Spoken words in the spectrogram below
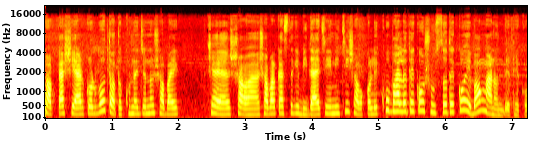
সবটা শেয়ার করব। ততক্ষণের জন্য সবাই সবার কাছ থেকে বিদায় চেয়ে নিচ্ছি। সকলে খুব ভালো থেকো, সুস্থ থেকো এবং আনন্দে থেকো।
